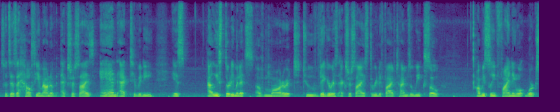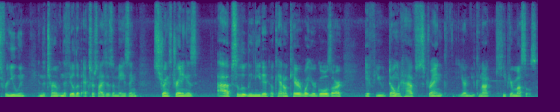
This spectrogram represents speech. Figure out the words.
So it says a healthy amount of exercise and activity is at least 30 minutes of moderate to vigorous exercise three to five times a week. So obviously finding what works for you in, in the term in the field of exercise is amazing. Strength training is absolutely needed. Okay, I don't care what your goals are. If you don't have strength, you're, you cannot keep your muscles.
